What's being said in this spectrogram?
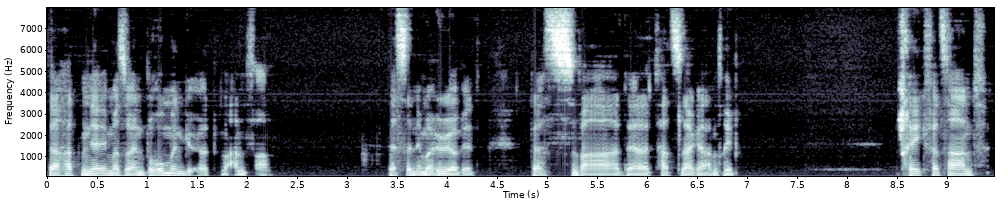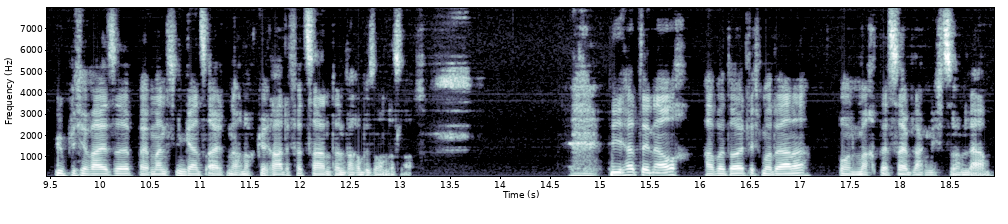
da hat man ja immer so ein Brummen gehört beim Anfahren, das dann immer höher wird. Das war der Tatzlagerantrieb. Schräg verzahnt, üblicherweise bei manchen ganz alten auch noch gerade verzahnt, dann war er besonders laut. Die hat den auch, aber deutlich moderner und macht deshalb lang nicht so einen Lärm.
